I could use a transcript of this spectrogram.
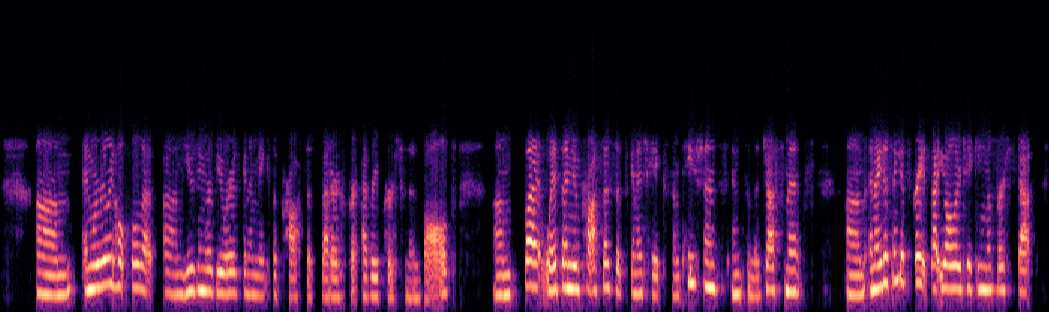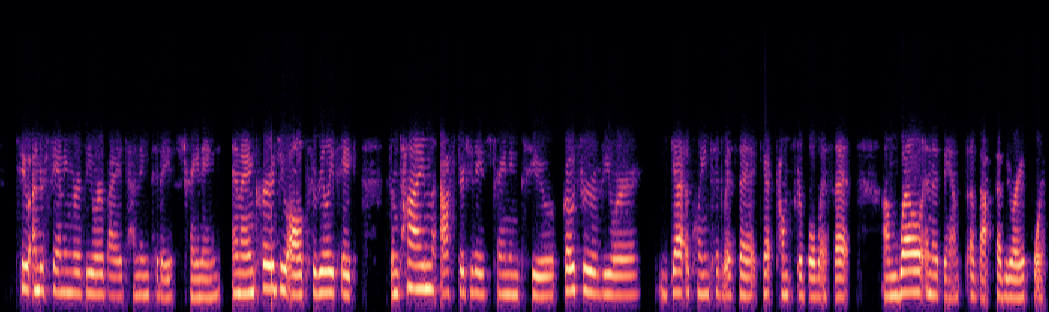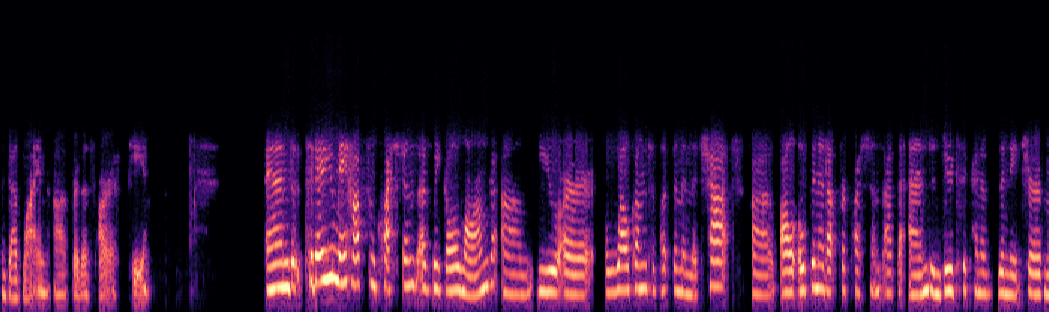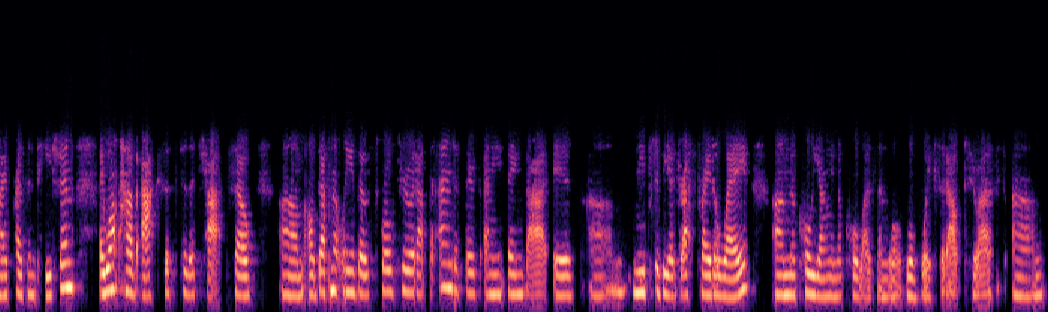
Um, and we're really hopeful that um, using reviewer is going to make the process better for every person involved. Um, but with a new process, it's going to take some patience and some adjustments. Um, and I just think it's great that you all are taking the first step to understanding reviewer by attending today's training. And I encourage you all to really take some time after today's training to go through reviewer, get acquainted with it, get comfortable with it um, well in advance of that February 4th deadline uh, for this RFP. And today you may have some questions as we go along. Um, you are welcome to put them in the chat. Uh, I'll open it up for questions at the end and due to kind of the nature of my presentation, I won't have access to the chat. So um, I'll definitely though scroll through it at the end if there's anything that is um, needs to be addressed right away. Um, Nicole Young and Nicole Lesman will, will voice it out to us. Um,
